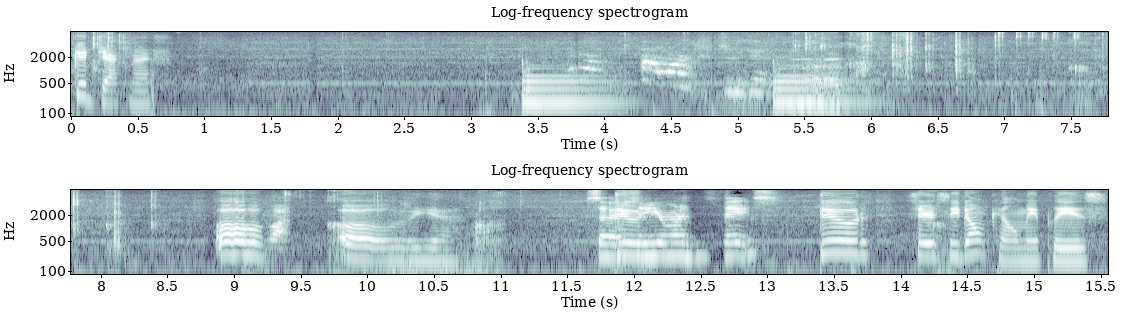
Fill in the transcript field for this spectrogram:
good jackknife. Oh, What? oh yeah. So, so you're one of these pigs. Dude, seriously, don't kill me, please.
